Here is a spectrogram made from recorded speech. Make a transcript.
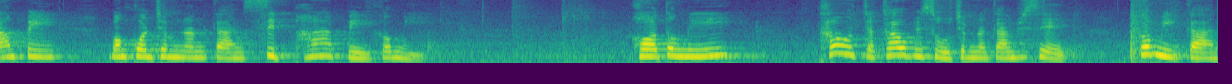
3ปี บางคนชำนาญการ15ปีก็มี พอตรงนี้เข้าจะเข้าไปสู่ชำนาญการพิเศษ ก็มีการ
